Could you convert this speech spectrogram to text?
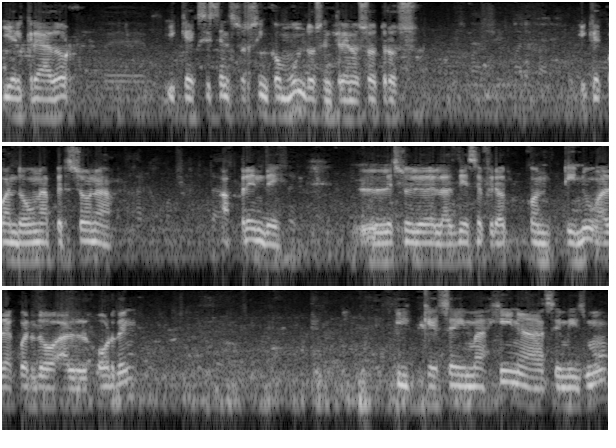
y el creador y que existen estos cinco mundos entre nosotros y que cuando una persona aprende el estudio de las diez sefirot continúa de acuerdo al orden y que se imagina a sí mismo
